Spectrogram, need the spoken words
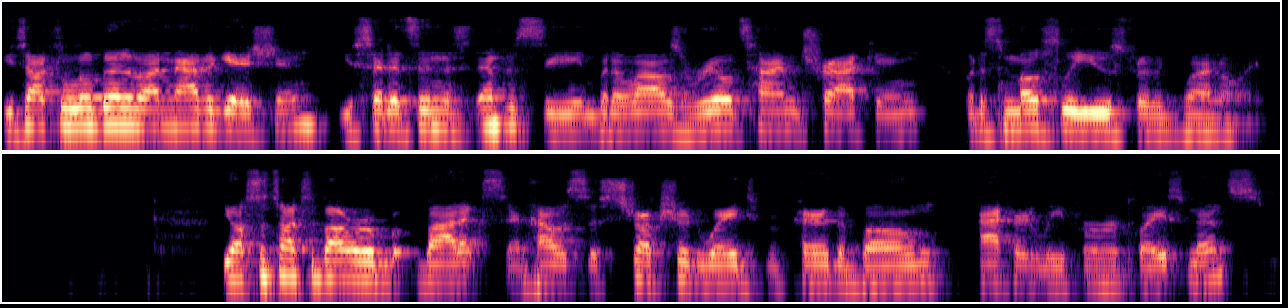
You talked a little bit about navigation. You said it's in its infancy, but allows real-time tracking, but it's mostly used for the glenoid. You also talked about robotics and how it's a structured way to prepare the bone accurately for replacements.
